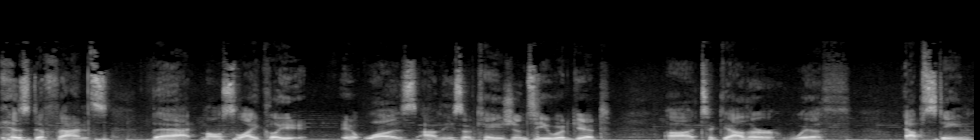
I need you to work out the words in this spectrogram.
his defense that most likely it was on these occasions he would get uh, together with Epstein.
